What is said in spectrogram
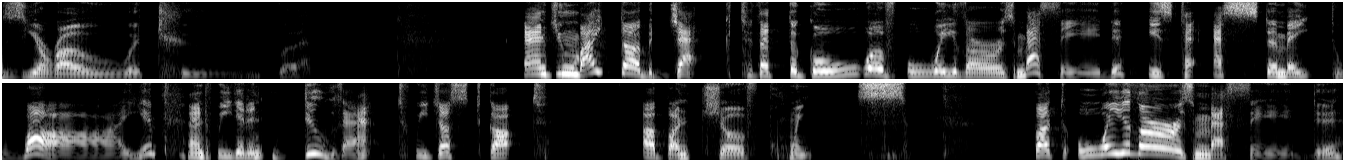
zero two. And you might object that the goal of Euler's method is to estimate y, and we didn't do that. We just got a bunch of points. But Euler's method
